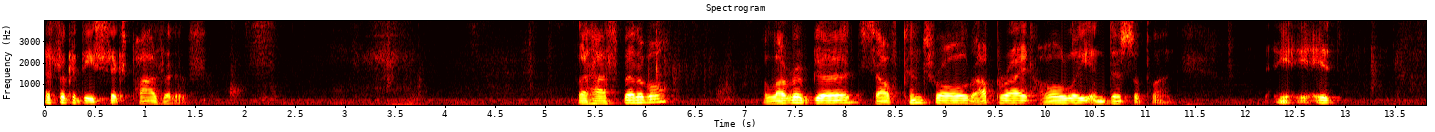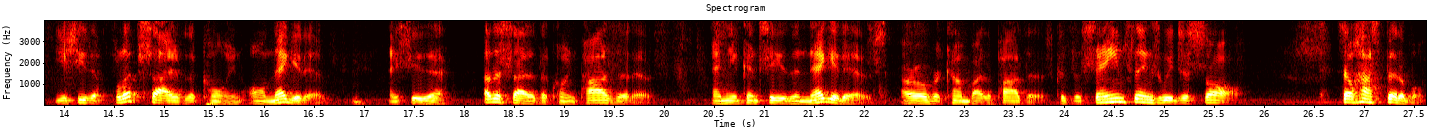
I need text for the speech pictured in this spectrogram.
Let's look at these six positives. But hospitable, a lover of good, self controlled, upright, holy, and disciplined. It, you see the flip side of the coin, all negative, and you see the other side of the coin, positive. And you can see the negatives are overcome by the positives because the same things we just saw. So, hospitable.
